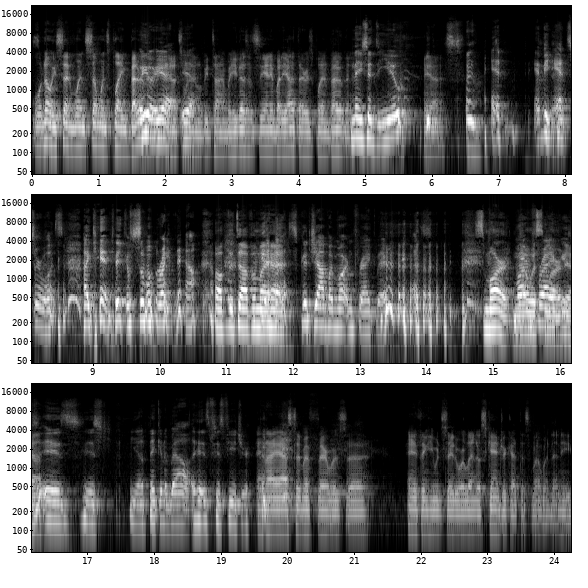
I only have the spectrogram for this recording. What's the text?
Well, no, he said when someone's playing better Yeah, than me, yeah, that's when yeah. it'll be time. But he doesn't see anybody out there who's playing better than And then he said to you, Yeah. and, and the answer was, "I can't think of someone right now." Off the top of my yes, good job by Martin Frank there. Yes. head, smart. that Martin was Frank smart. is, yeah. is is you know, thinking about his his future. And I asked him if there was uh, anything he would say to Orlando Scandrick at this moment, and he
